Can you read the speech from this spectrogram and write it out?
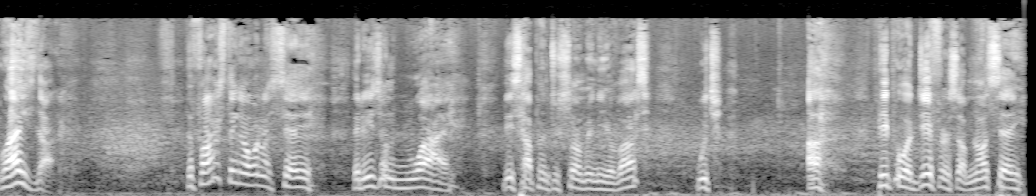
Why is that? The first thing I want to say, the reason why this happened to so many of us, which are people are different, so I'm not saying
